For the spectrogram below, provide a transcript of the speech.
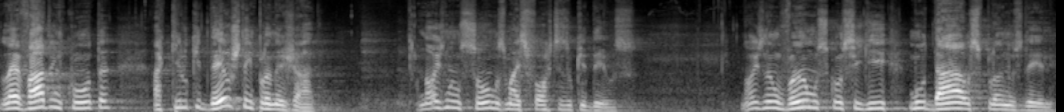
levado em conta aquilo que Deus tem planejado? Nós não somos mais fortes do que Deus. Nós não vamos conseguir mudar os planos dele.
